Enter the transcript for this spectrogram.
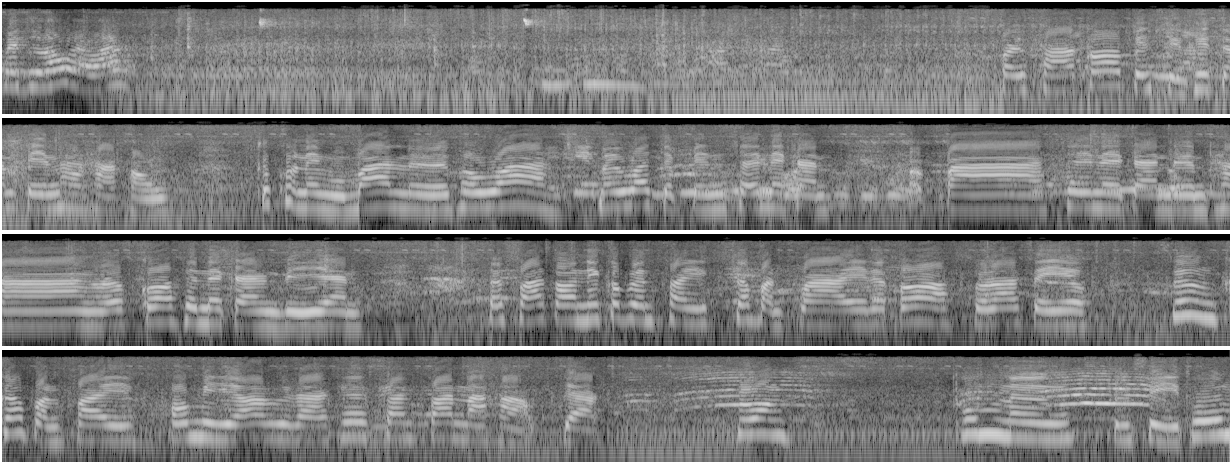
ไปดูแล้วไหมวะไฟฟ้าก็เป็นสิ่งที่จำเป็นค่ะของทุกคนในหมู่บ้านเลย เพราะว่าไม่ว่าจะเป็นใช้ในการประปาใช้ในการเดินทาง แล้วก็ใช้ในการเรียน ไฟฟ้าตอนนี้ก็เป็นไฟเครื่องปั่นไฟแล้วก็โซลาเซลล์ซึ่งเครื่องปั่นไฟเขามีระยะเวลาแค่สั้นๆนะคะจากช่วงทุ่มหนึ่งถึงสี่ทุ่ม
